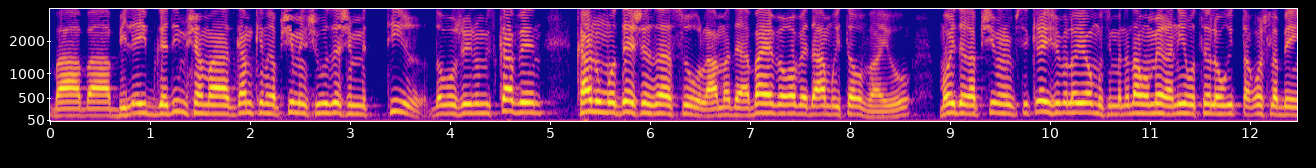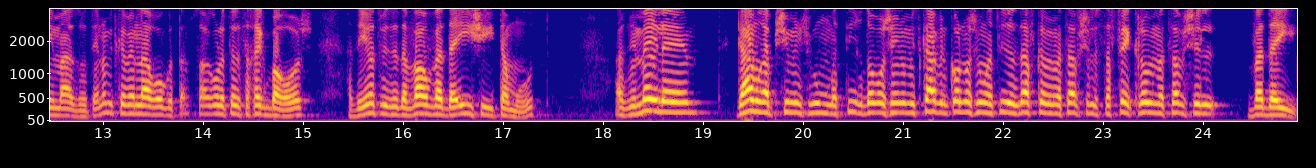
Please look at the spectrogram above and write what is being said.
בבלעי בגדים שם, אז גם כן רב שמעון שהוא זה שמתיר דובר שאינו מסכוון, כאן הוא מודה שזה אסור. למה? דאביי ורובד אמרי תרוויו, מוידה רב שמעון בפסיקרי ולא יומוס. אם בן אדם אומר אני רוצה להוריד את הראש לבהמה הזאת, אינו מתכוון להרוג אותה, בסך הכל רוצה לשחק בראש, אז היות וזה דבר ודאי שהיא תמות, אז ממילא גם רב שמעון שהוא מתיר דובר שאינו מסכוון, כל מה שהוא מתיר זה דווקא במצב של ספק, לא במצב של ודאי.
